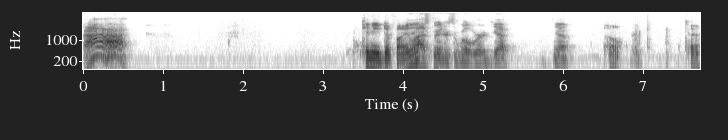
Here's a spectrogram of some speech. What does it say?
Ah! Can you define last it? Illustrator's a real word. Yeah. Yeah. Oh, okay.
